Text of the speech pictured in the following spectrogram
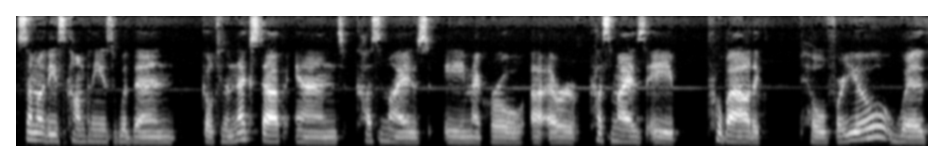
some of these companies would then go to the next step and customize a micro uh, or customize a probiotic pill for you with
